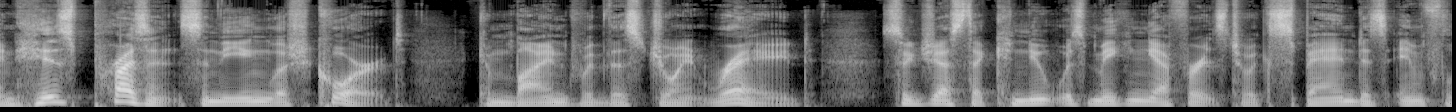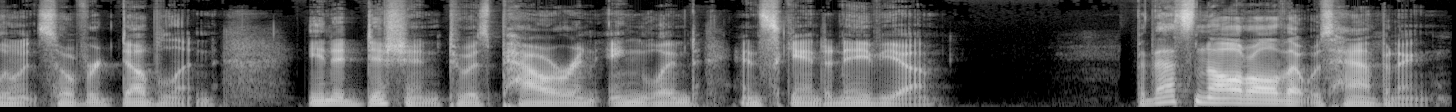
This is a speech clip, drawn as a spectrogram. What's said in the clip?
and his presence in the English court, combined with this joint raid, suggests that Canute was making efforts to expand his influence over Dublin, in addition to his power in England and Scandinavia. But that's not all that was happening.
